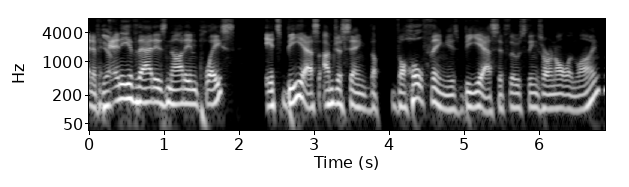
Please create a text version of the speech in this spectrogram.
And if Yep. any of that is not in place, it's BS. I'm just saying the, the whole thing is BS. If those things aren't all in line,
